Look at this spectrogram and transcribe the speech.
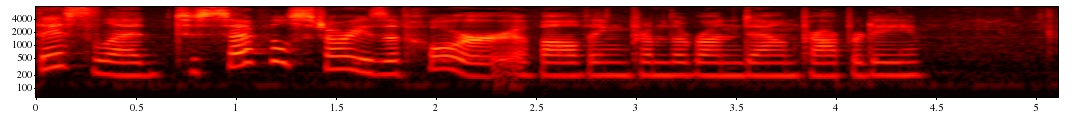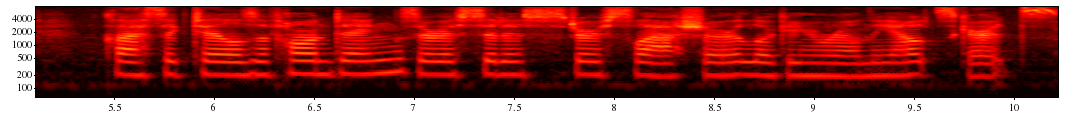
This led to several stories of horror evolving from the rundown property. Classic tales of hauntings or a sinister slasher lurking around the outskirts.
